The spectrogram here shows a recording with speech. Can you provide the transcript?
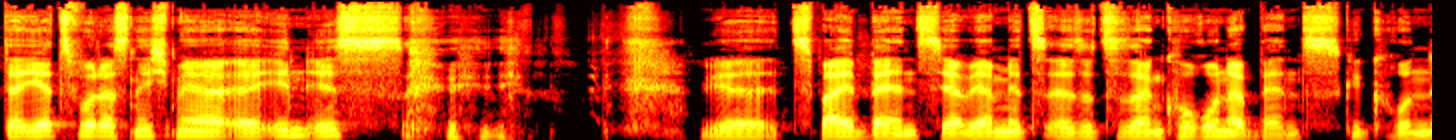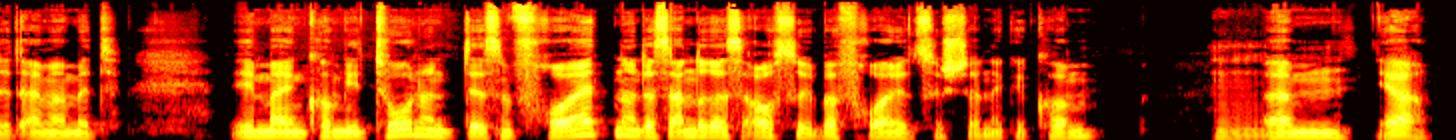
Da jetzt, wo das nicht mehr äh, in ist, wir zwei Bands, ja, wir haben jetzt äh, sozusagen Corona-Bands gegründet. Einmal mit eben meinen Kommilitonen und dessen Freunden und das andere ist auch so über Freunde zustande gekommen. Hm. Ähm, ja,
